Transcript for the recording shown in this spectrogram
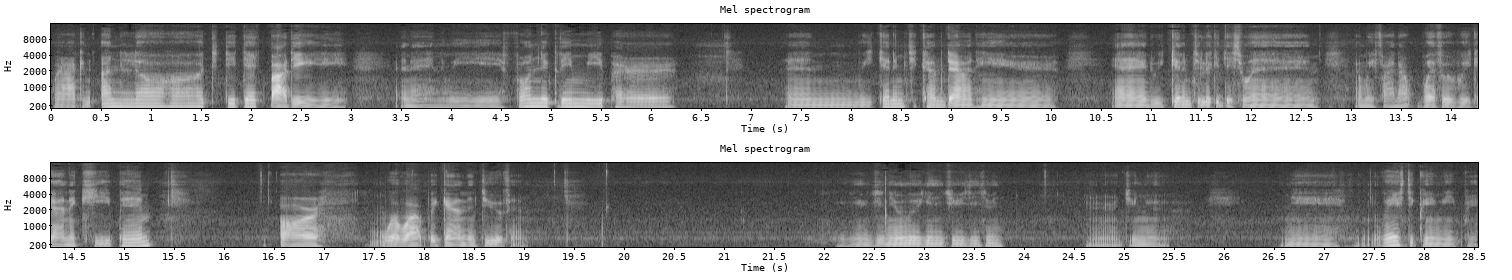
where I can unload the dead body. And then we phone the Grim Reaper. And we get him to come down here and we get him to look at this one and we find out whether we're gonna keep him or well what we're gonna do with him do you know we're gonna do this one? Uh, do you know? Yeah, where's the Grim Reaper?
